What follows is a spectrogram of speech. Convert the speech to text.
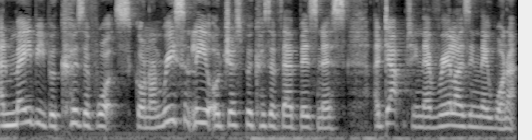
and maybe because of what's gone on recently or just because of their business adapting they're realizing they want to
